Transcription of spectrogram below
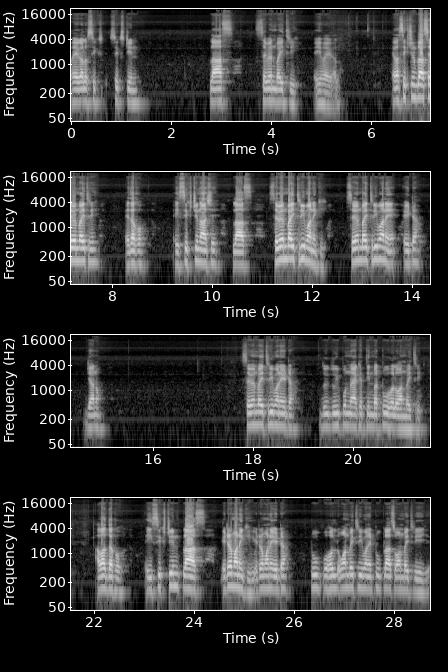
হয়ে গেল six sixteen plus seven by three এই হয়ে গেল। এবার sixteen plus seven by three এ দেখো, এই সিক্সটিন আছে প্লাস সেভেন বাই থ্রি মানে কি? সেভেন বাই থ্রি মানে এইটা, জানো? সেভেন বাই থ্রি মানে এটা, দুই দুই পূর্ণ একে তিন বা টু হলো ওয়ান বাই থ্রি আবার দেখো, এই সিক্সটিন প্লাস এটার মানে কি? এটার মানে এটা two whole one by three মানে two plus one by three এই যে।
